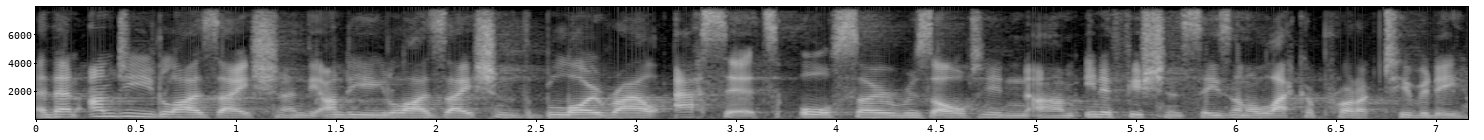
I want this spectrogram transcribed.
and that underutilisation and the underutilisation of the below rail assets also result in um, inefficiencies and a lack of productivity.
